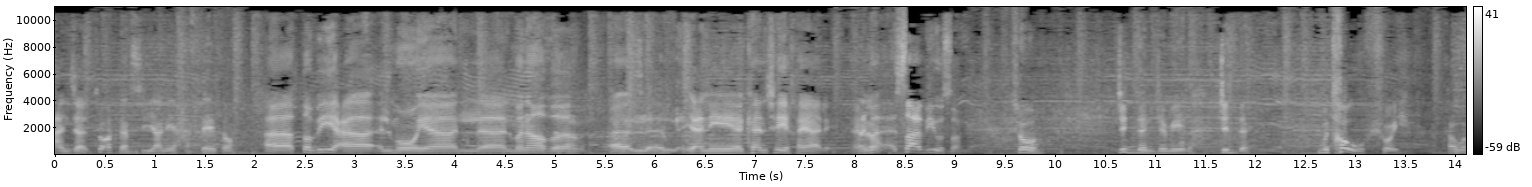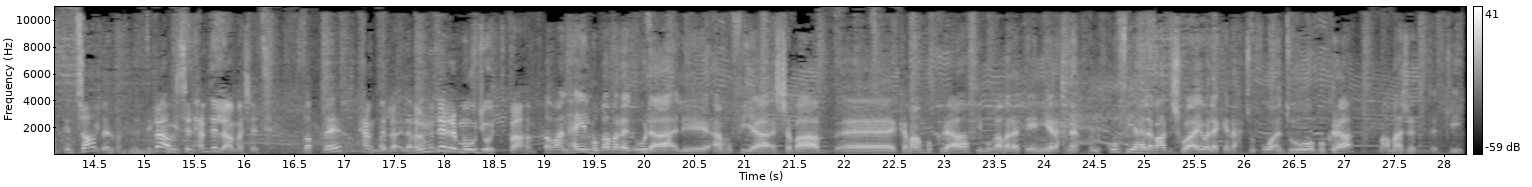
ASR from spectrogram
عن جد شو أكثر شيء يعني حسيته؟ آه، الطبيعة الموية ال- المناظر آه، يعني كان شيء خيالي يعني حلو. ما صعب يوصف شو؟ جدا جميلة جدا وتخوف شوي خوف كنت شاطر. بس لا. بس الحمد لله مشت زبطت؟ الحمد لله. لما- المدرب موجود فاهم. طبعا هي المغامرة الأولى اللي قاموا فيها الشباب. آه كمان بكرة في مغامرة تانية. رح نكون فيها هلا بعد شوي ولكن رح تشوفوها أنتم بكرة مع ماجد التركي.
